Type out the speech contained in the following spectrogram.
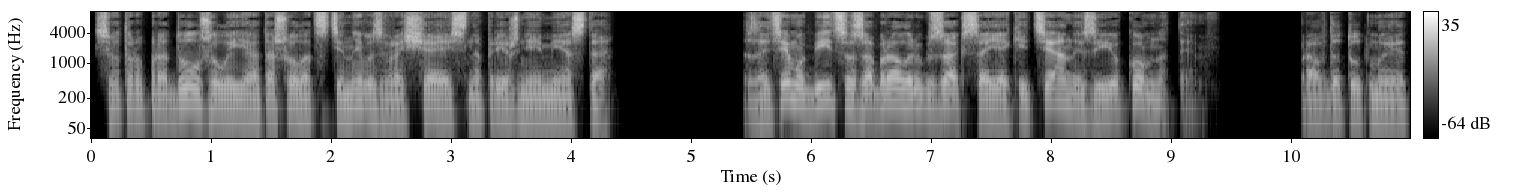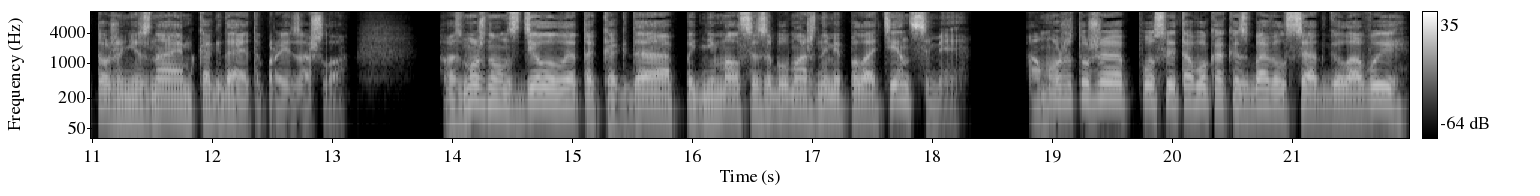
Сётору продолжил, и я отошел от стены, возвращаясь на прежнее место. Затем убийца забрал рюкзак Саяки Тян из ее комнаты. Правда, тут мы тоже не знаем, когда это произошло. Возможно, он сделал это, когда поднимался за бумажными полотенцами, а может, уже после того, как избавился от головы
